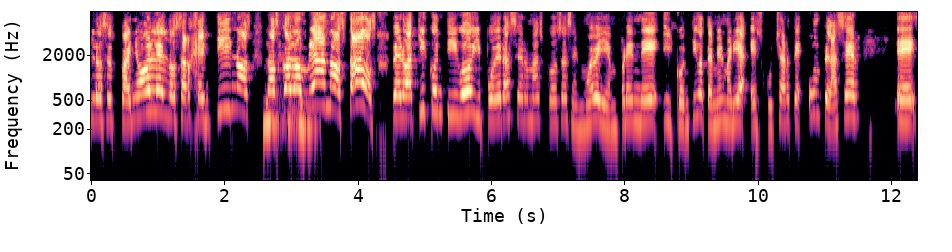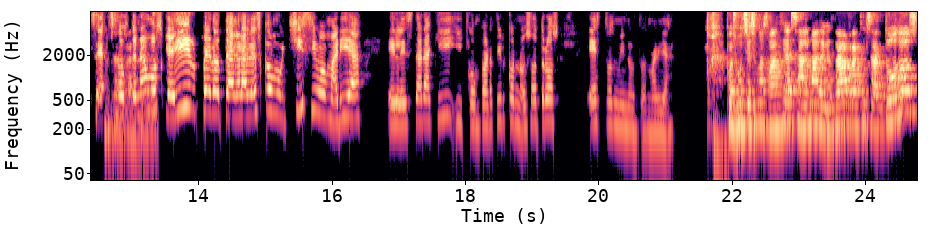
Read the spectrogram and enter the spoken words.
los españoles, los argentinos, los colombianos, todos, pero aquí contigo y poder hacer más cosas en Mueve y Emprende y contigo también, María, escucharte, un placer. Eh, nos tenemos que ir, pero te agradezco muchísimo, María, el estar aquí y compartir con nosotros estos minutos, María. Pues muchísimas gracias, Alma, de verdad, gracias a todos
